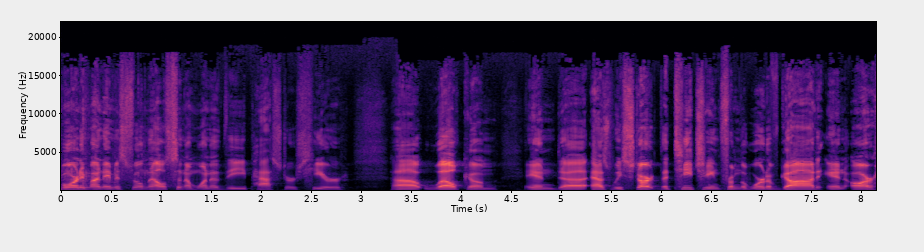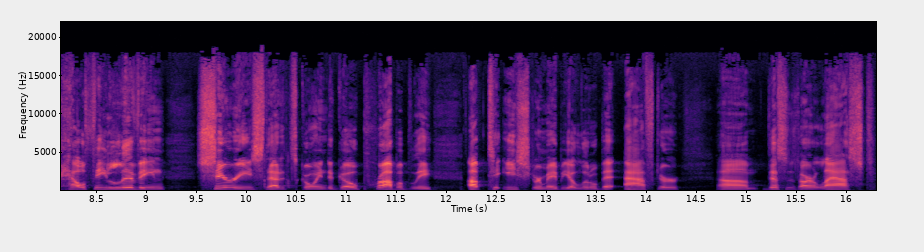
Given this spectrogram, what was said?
morning. My name is Phil Nelson. I'm one of the pastors here. Uh, welcome. And uh, as we start the teaching from the Word of God in our Healthy Living series, that it's going to go probably up to Easter, maybe a little bit after, um, this is our last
